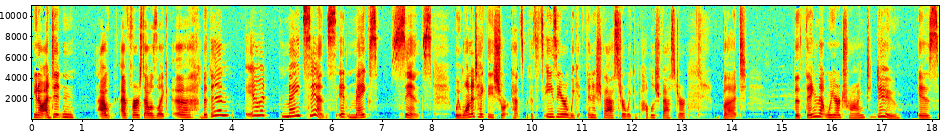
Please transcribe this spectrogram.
you know, I didn't, I, at first I was like, Ugh. but then, you know, it made sense. It makes sense. We want to take these shortcuts because it's easier, we get finished faster, we can publish faster. But the thing that we are trying to do is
